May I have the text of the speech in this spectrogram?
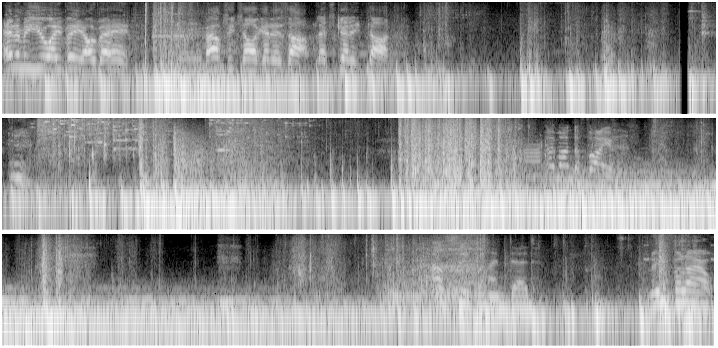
Enemy UAV overhead. Bounty target is up. Let's get it done. I'm under fire. I'll sleep when I'm dead. Lethal out.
